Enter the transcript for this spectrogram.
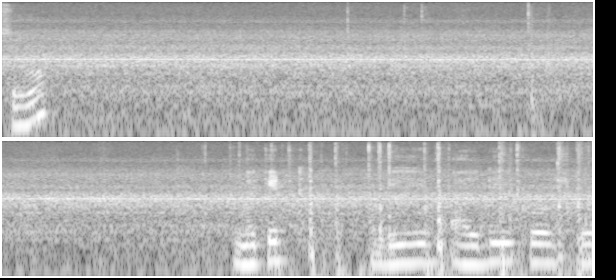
So make it div id equals to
